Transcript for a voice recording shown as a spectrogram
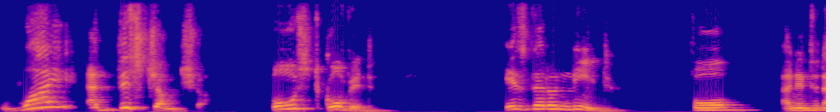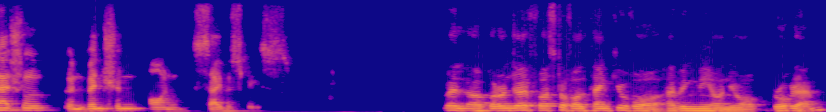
Why, at this juncture, post COVID, is there a need for an international convention on cyberspace? Well, uh, Paranjoy, first of all, thank you for having me on your program.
